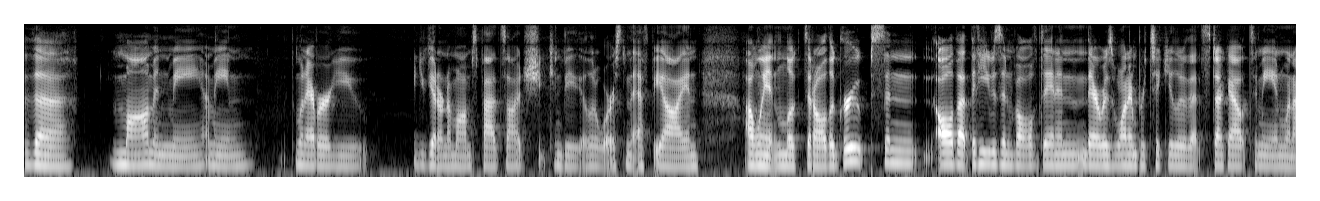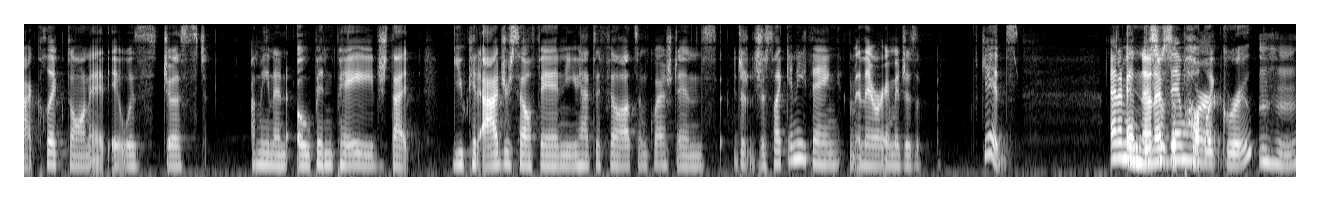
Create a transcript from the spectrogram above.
the mom and me, I mean, whenever you you get on a mom's bad side, she can be a little worse than the FBI. And I went and looked at all the groups and all that that he was involved in, and there was one in particular that stuck out to me. And when I clicked on it, it was just, I mean, an open page that you could add yourself in. You had to fill out some questions, just like anything, and there were images of kids. And I mean, and none of them public were, group. Mm-hmm,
